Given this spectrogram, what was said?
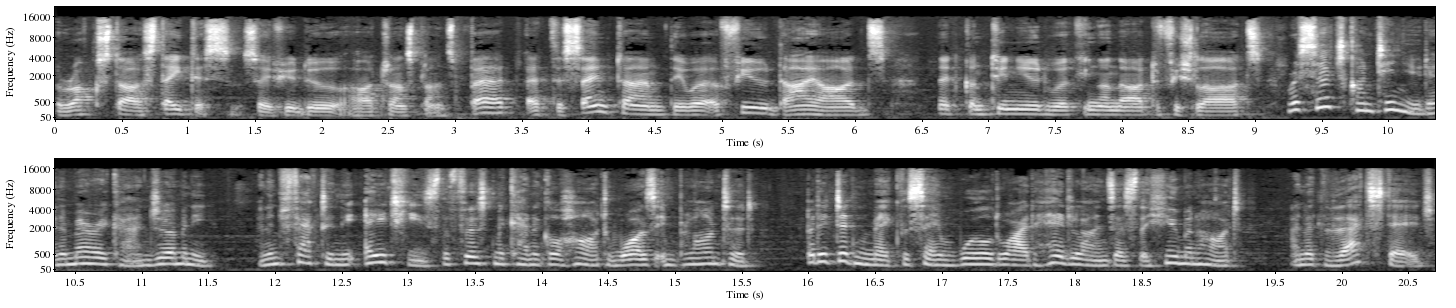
rock star status. So if you do heart transplants. But at the same time, there were a few diehards that continued working on the artificial hearts. Research continued in America and Germany, and in fact, in the 80s, the first mechanical heart was implanted. But it didn't make the same worldwide headlines as the human heart, and at that stage,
